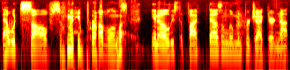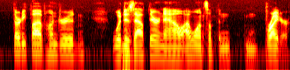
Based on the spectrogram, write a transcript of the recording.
that would solve so many problems. What? You know, at least a 5,000 lumen projector, not 3,500 what is out there now. I want something brighter.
